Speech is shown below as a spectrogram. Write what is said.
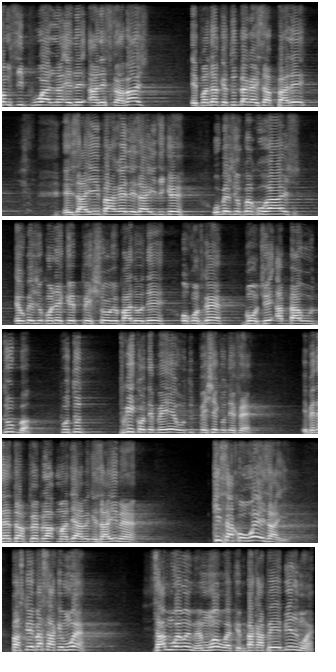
comme si pour aller en esclavage. Et pendant que tout le monde s'est parlé, Esaïe paraît, Esaïe dit que vous besoin prendre courage et vous besoin connaître que péché n'est pas donné. Au contraire, bon Dieu a battu double pour tout prix qu'on t'a payé ou tout péché qu'on t'a fait. Et peut-être un peuple a demandé avec Esaïe, mais qui ça qu'on voit Esaïe? Parce que c'est pas ça que moi. Ça, moi, moi, moi, moi, que je ne pas payer bill, moi.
